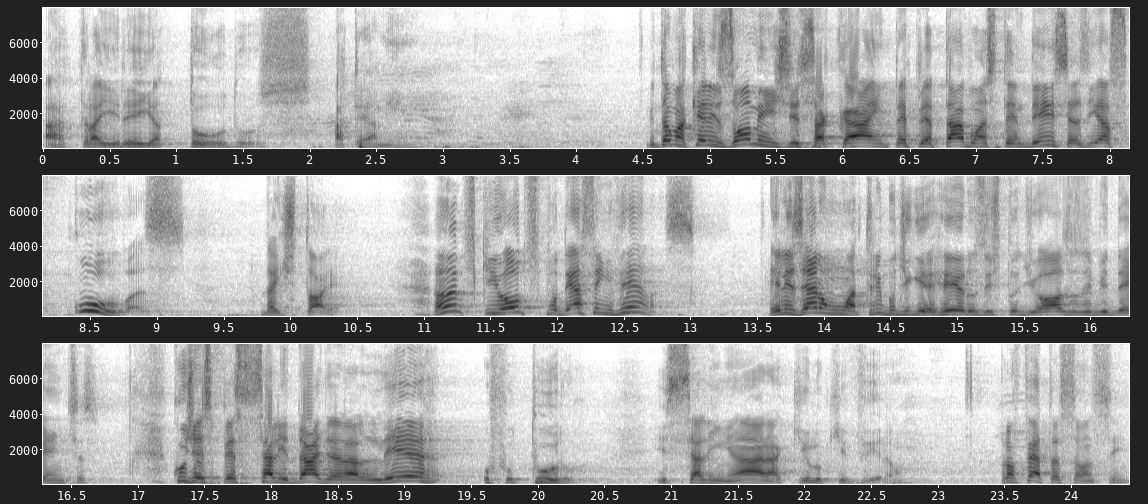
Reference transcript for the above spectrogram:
atrairei a todos até a mim. Então, aqueles homens de Sacá interpretavam as tendências e as curvas da história, antes que outros pudessem vê-las. Eles eram uma tribo de guerreiros estudiosos e videntes, cuja especialidade era ler o futuro e se alinhar àquilo que viram. Profetas são assim,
